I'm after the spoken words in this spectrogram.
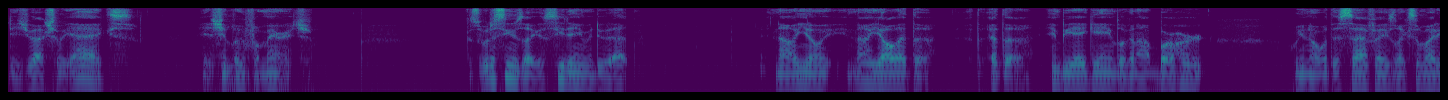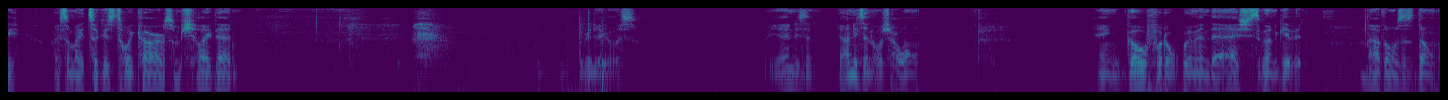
Did you actually ask if she looking for marriage? Cause what it seems like is he didn't even do that. Now you know now y'all at the at the, NBA game looking all butt hurt, you know, with this sad face like somebody like somebody took his toy car or some shit like that. Y'all need to, y'all to know what y'all want. And go for the women that actually going to give it. The ones that don't.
